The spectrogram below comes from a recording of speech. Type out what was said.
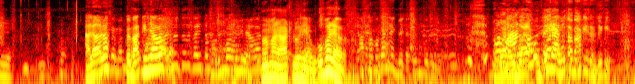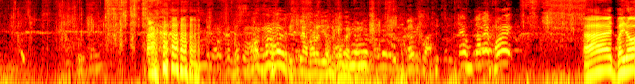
હાલો હાલો. કોઈ બાકી છે હવે? અમારે આટલું છે ઊભા રહો. આ ભાઈઓ.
